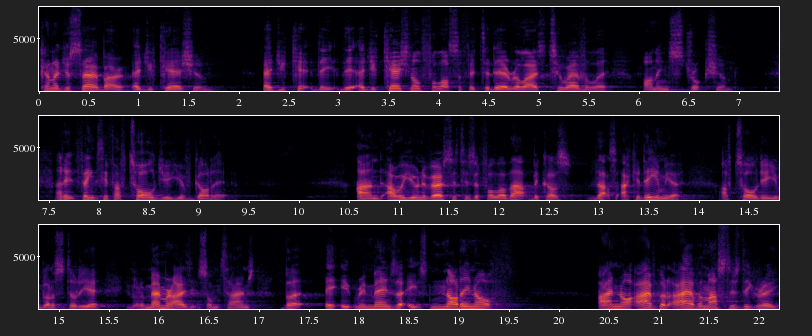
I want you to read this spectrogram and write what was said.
Can I just say about education? Educa- the, the educational philosophy today relies too heavily on instruction. And it thinks if I've told you, you've got it. And our universities are full of that because that's academia. I've told you, you've got to study it, you've got to memorize it sometimes, but it, it remains that it's not enough. I know I've got, I have a master's degree,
